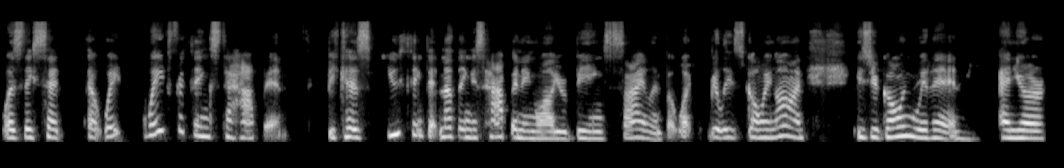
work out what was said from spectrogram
was they said that wait wait for things to happen because you think that nothing is happening while you're being silent. But what really is going on is you're going within and you're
